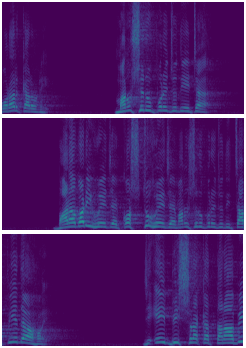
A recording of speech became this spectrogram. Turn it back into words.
পড়ার কারণে মানুষের উপরে যদি এটা বাড়াবাড়ি হয়ে যায়, কষ্ট হয়ে যায়, মানুষের উপরে যদি চাপিয়ে দেওয়া হয় যে এই বিশ তারাবি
